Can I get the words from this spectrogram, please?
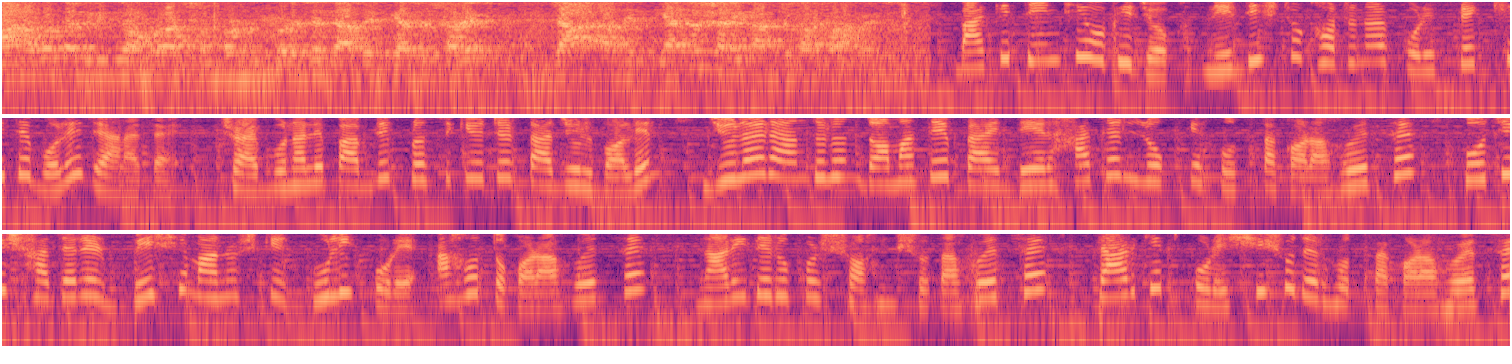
মানবতা বিরোধী অপরাধ সংগঠন করেছে যাদের জ্ঞাতসারে যা তাদের জ্ঞাতসারে কার্যকর করা হয়েছে। বাকি তিনটি অভিযোগ নির্দিষ্ট ঘটনার পরিপ্রেক্ষিতে বলে জানা যায়। ট্রাইব্যুনালে পাবলিক প্রসিকিউটর তাজুল বলেন, জুলাইয়ের আন্দোলন দমাতে প্রায় দেড় হাজার লোককে হত্যা করা হয়েছে, পঁচিশ হাজারের বেশি মানুষকে গুলি করে আহত করা হয়েছে, নারীদের উপর সহিংসতা হয়েছে, টার্গেট করে শিশুদের হত্যা করা হয়েছে,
